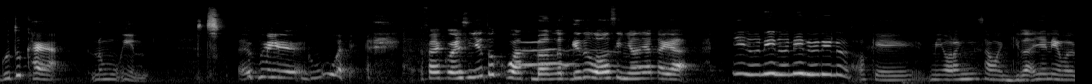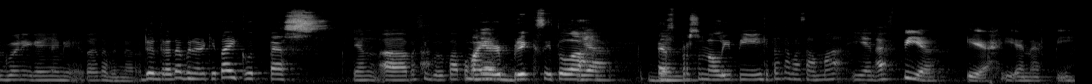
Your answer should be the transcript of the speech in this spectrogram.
gue tuh kayak nemuin gue. Frekuensinya tuh kuat banget gitu loh, sinyalnya kayak Nino, Nino, Nino, Nino. Oke, nih orang sama gilanya nih sama gue nih kayaknya nih, ternyata benar. Dan ternyata benar kita ikut tes Yang eh, apa sih gue lupa Meyer pokoknya. Briggs itulah. Iya. Tes personality. kita sama-sama INFP ya. Iya, INFP.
